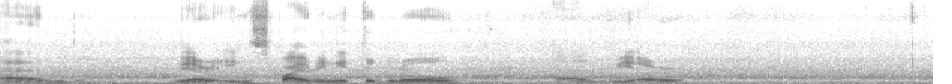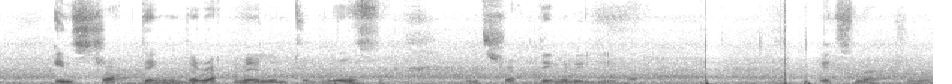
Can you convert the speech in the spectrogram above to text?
and we are inspiring it to grow and we are instructing the rock melon to grow. Instructing really it's natural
